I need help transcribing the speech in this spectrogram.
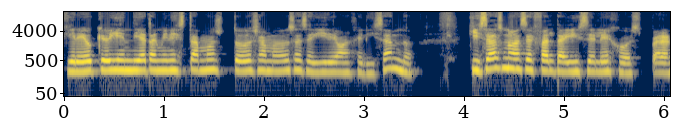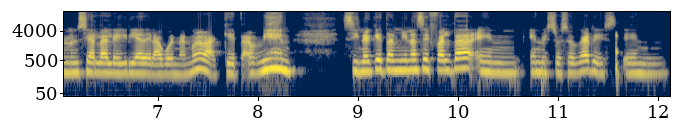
creo que hoy en día también estamos todos llamados a seguir evangelizando. Quizás no hace falta irse lejos para anunciar la alegría de la buena nueva, que también, sino que también hace falta en, nuestros hogares, en,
